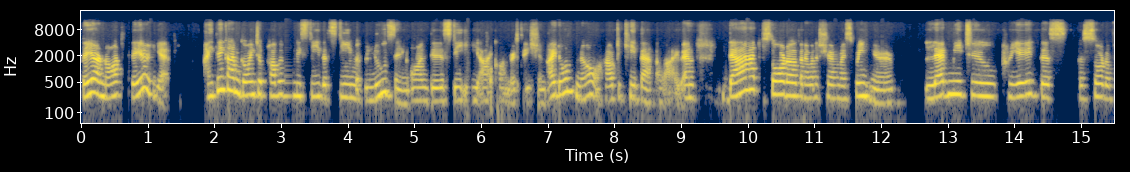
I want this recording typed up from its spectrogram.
they are not there yet. I think I'm going to probably see the steam losing on this DEI conversation. I don't know how to keep that alive. And that sort of, and I want to share my screen here, led me to create this, this sort of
